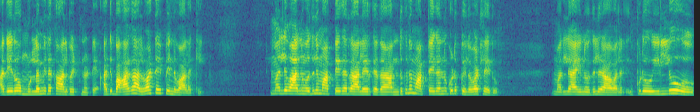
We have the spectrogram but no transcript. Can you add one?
అదేదో ముళ్ళ మీద కాలు పెట్టినట్టే. అది బాగా అలవాటైపోయింది వాళ్ళకి. మళ్ళీ వాళ్ళని వదిలి మా అత్తయ్య గారు రాలేరు కదా అందుకనే మా అత్తయ్య గారిని కూడా పిలవట్లేదు. మళ్ళీ ఆయన వదిలి రావాలి. ఇప్పుడు ఇల్లు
